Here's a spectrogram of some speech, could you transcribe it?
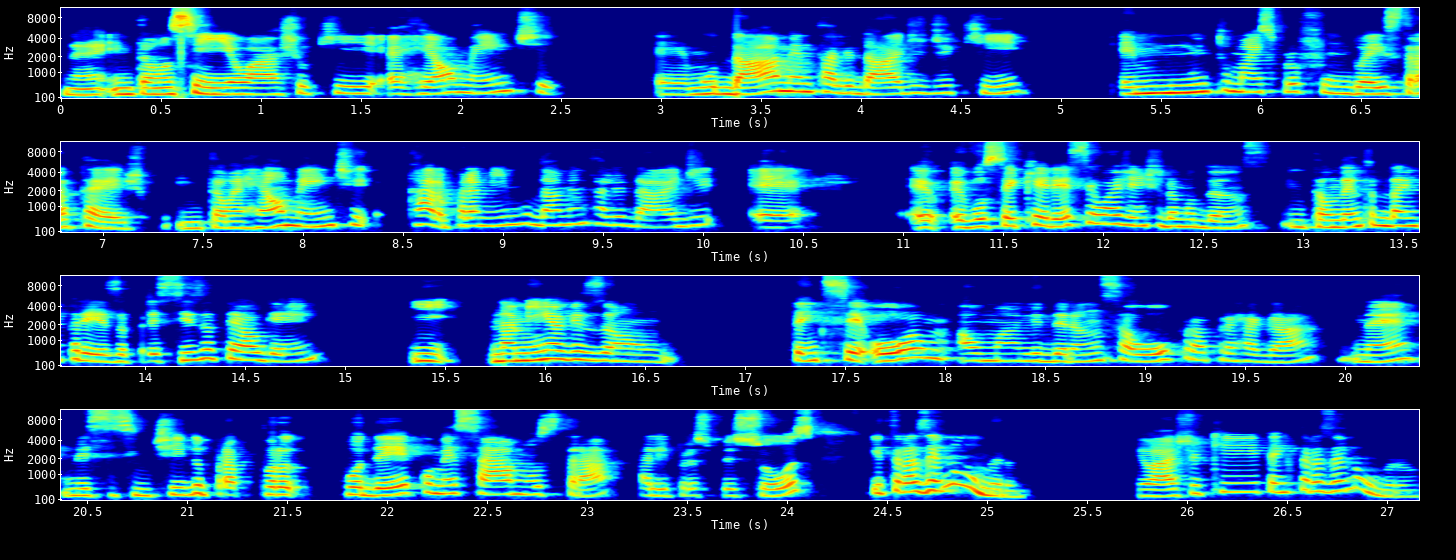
né? Então, assim, eu acho que é realmente é, mudar a mentalidade de que é muito mais profundo, é estratégico. Então, é realmente, cara, para mim mudar a mentalidade é, é, é você querer ser o agente da mudança. Então, dentro da empresa precisa ter alguém e, na minha visão, tem que ser ou uma liderança ou o próprio RH, né, nesse sentido, para poder começar a mostrar ali para as pessoas e trazer número. Eu acho que tem que trazer número.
